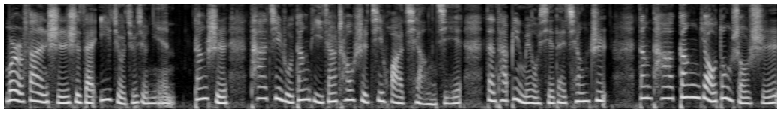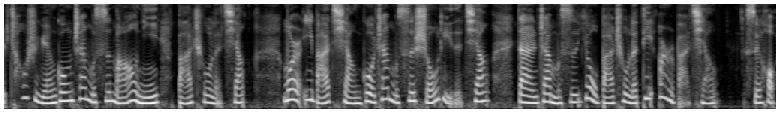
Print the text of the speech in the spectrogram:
摩尔犯案时是在一九九九年。当时他进入当地一家超市计划抢劫，但他并没有携带枪支。当他刚要动手时，超市员工詹姆斯·马奥尼拔出了枪，摩尔一把抢过詹姆斯手里的枪，但詹姆斯又拔出了第二把枪。随后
